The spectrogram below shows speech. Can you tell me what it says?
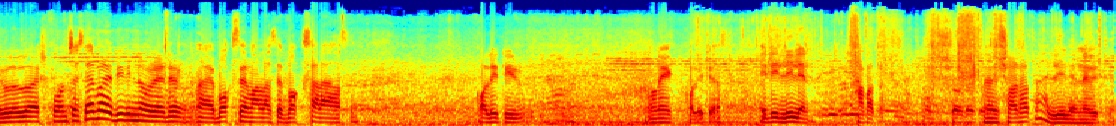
এগুলো হলো একশো পঞ্চাশ। তারপরে বিভিন্ন রেটের বক্সের মাল আছে বক্স ছাড়া আছে। কোয়ালিটির অনেক কোয়ালিটি আছে। এটি লিলেন হাফাতা শর্ট হাতা। লিলেনের ভিতরে।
